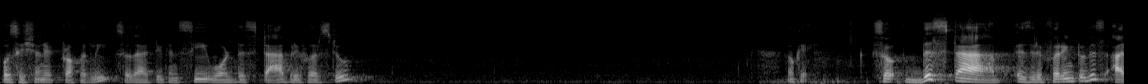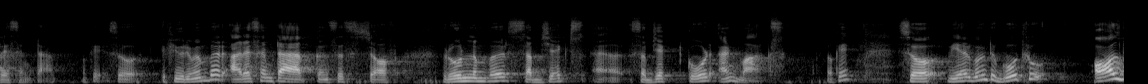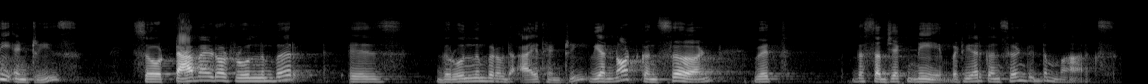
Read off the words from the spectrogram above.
position it properly so that you can see what this tab refers to. Okay. So, this tab is referring to this RSM tab. Okay. So, if you remember RSM tab consists of roll number, subjects, uh, subject code and marks. Okay. So, we are going to go through all the entries so tab i dot roll number is the roll number of the ith entry. We are not concerned with the subject name but we are concerned with the marks.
